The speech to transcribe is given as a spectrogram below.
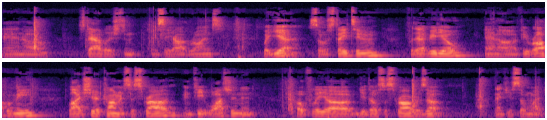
and uh, established and, and see how it runs but yeah, so stay tuned for that video. And uh, if you rock with me, like, share, comment, subscribe, and keep watching. And hopefully uh, get those subscribers up. Thank you so much.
